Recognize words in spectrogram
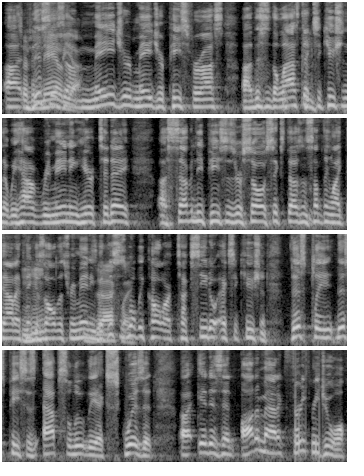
Uh, this is a major, major piece for us. Uh, this is the last execution that we have remaining here today. Uh, 70 pieces or so, six dozen, something like that, I think is all that's remaining. But this is Mm-hmm. What we call our tuxedo execution. This, this piece is absolutely exquisite. Uh, it is an automatic 33 jewel,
